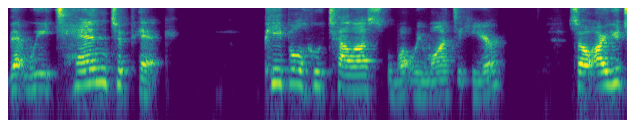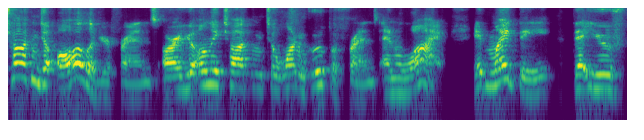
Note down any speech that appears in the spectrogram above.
that we tend to pick people who tell us what we want to hear? So, are you talking to all of your friends, or are you only talking to one group of friends, and why? It might be that you've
